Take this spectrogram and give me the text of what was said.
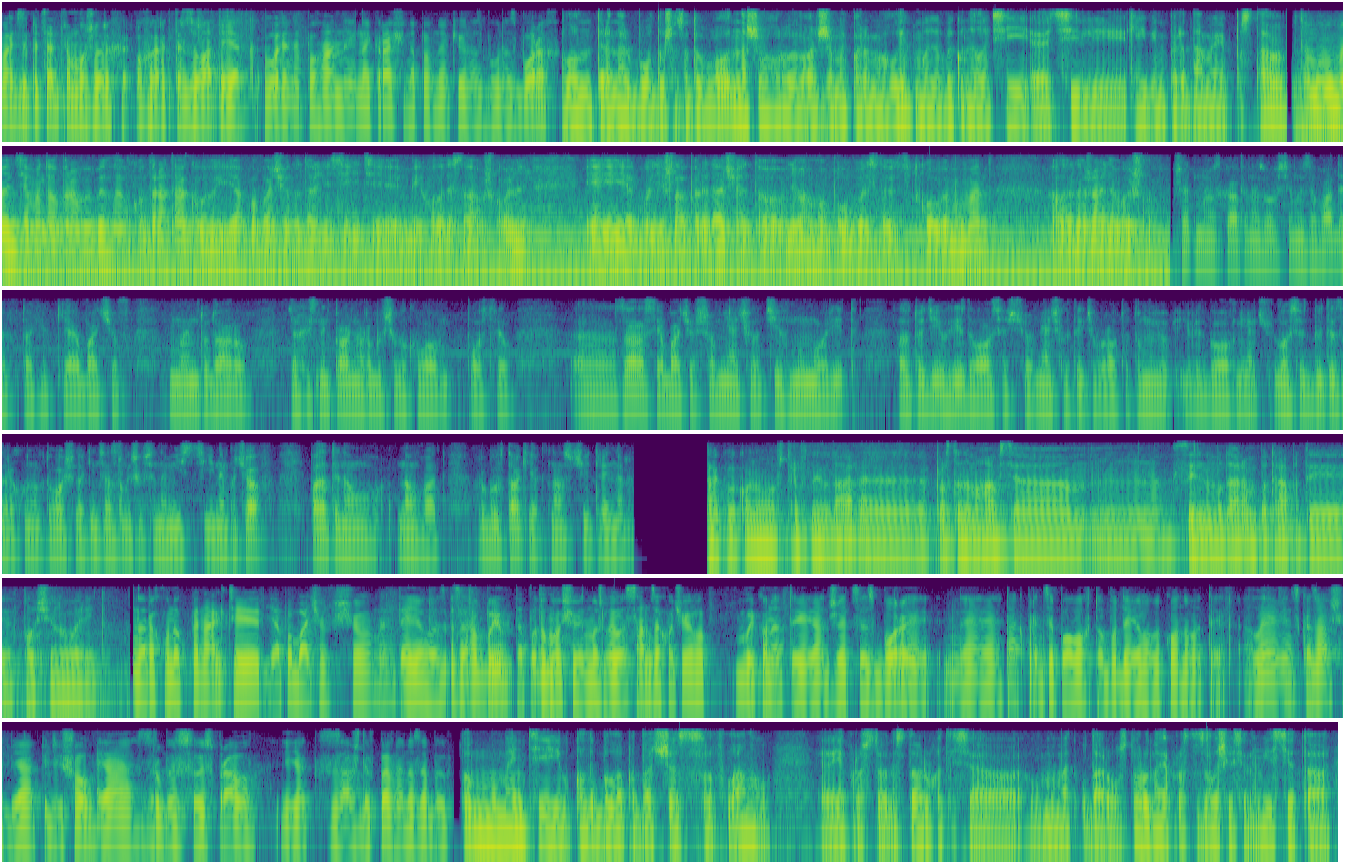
Матч з епіцентром можу охарактеризувати як доволі непоганий, найкращий, напевно, який у нас був на зборах. Головний тренер був дуже задоволений нашою грою, адже ми перемогли. Ми виконали всі е, цілі, які він перед нами поставив. В тому моменті ми добре вибігли в контратаку, і я побачив на дальній сіті біг Владислав Школьний. І якби дійшла передача, то в нього був би 100% момент, але, на жаль, не вийшло. Шет, можна сказати, не зовсім і завадив, так як я бачив момент удару. Захисник правильно робив, що блокував постріл. Е, зараз я бачу, що м'яч летів мимо воріт, але тоді в грі здавалося, що м'яч летить у ворота, тому і відбивав м'яч. Вдалося відбити за рахунок того, що до кінця залишився на місці і не почав падати наугад. Робив так, як нас вчить тренер. Так, виконував штрафний удар, е, просто намагався сильним ударом потрапити в площину воріт. На рахунок пенальті я побачив, що Менте його заробив, та подумав, що він можливо сам захоче його виконати, адже це збори не так принципово, хто буде його виконувати. Але він сказав, щоб я підійшов. а Я зробив свою справу і як завжди впевнено забив. В тому моменті, коли була подача з флангу, е, я просто не став рухатися в момент удару у сторону. Я просто залишився на місці та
